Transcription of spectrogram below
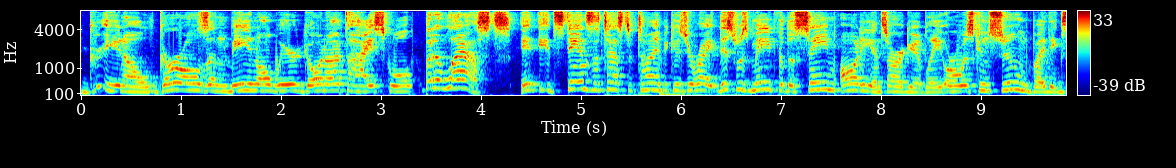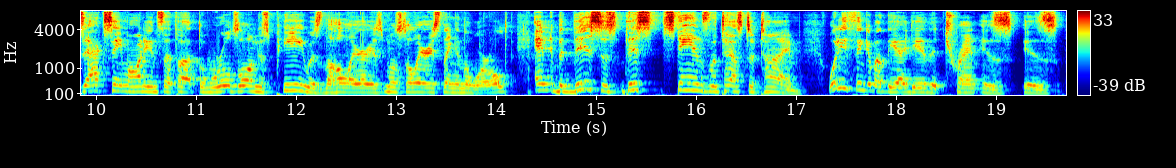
you know, girls and being all weird, going out to high school. But it lasts. It, it stands the test of time because you're right. This was made for the same audience, arguably, or was consumed by the exact same audience that thought the world's longest pee was the hilarious, most hilarious thing in the world. And but this is this stands the test of time. What do you think about the idea that Trent is is?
